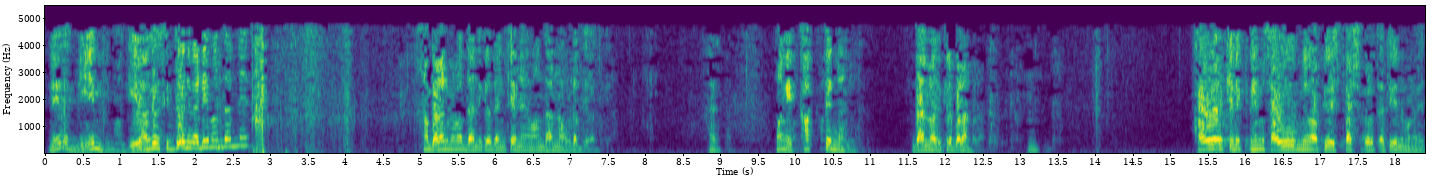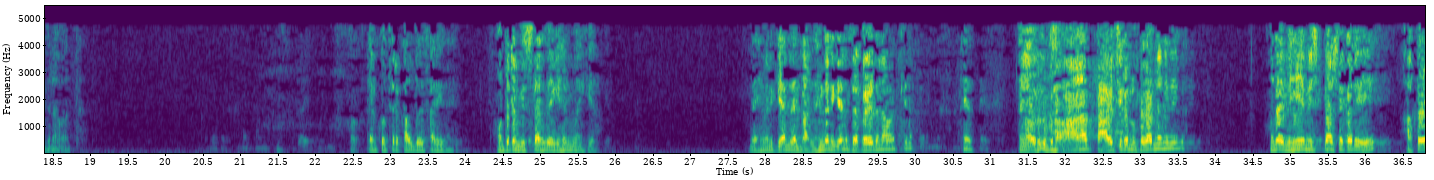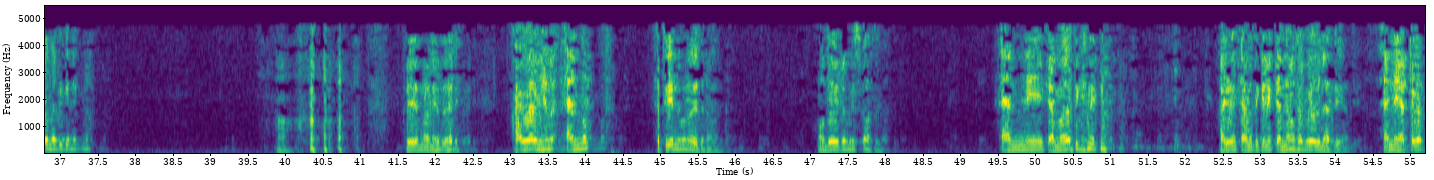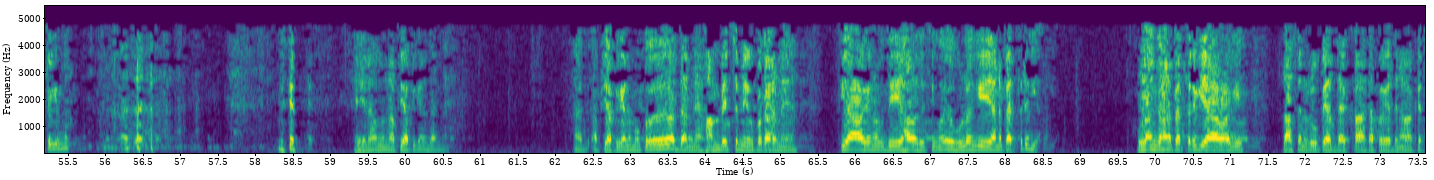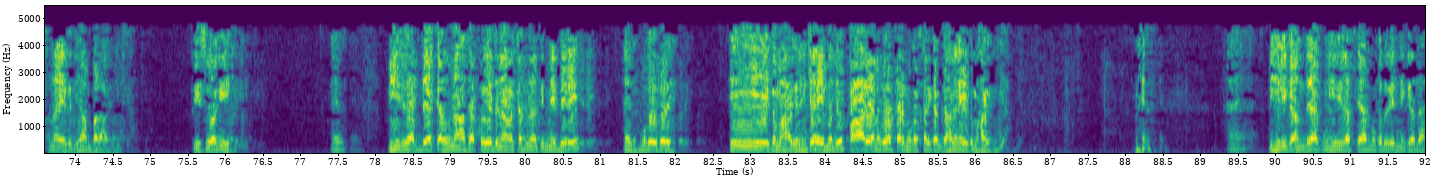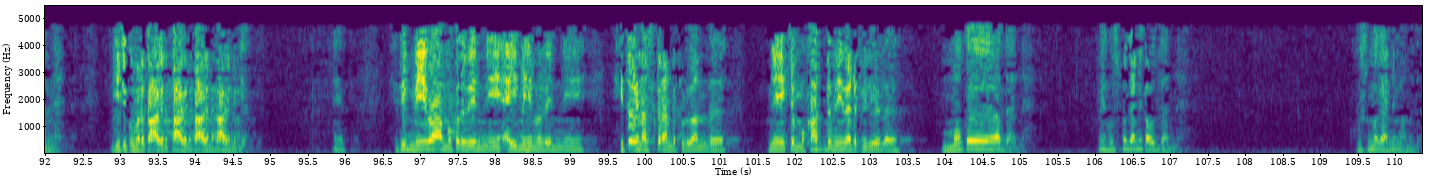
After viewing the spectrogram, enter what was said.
නේද මේ මගේ ළඟ සිද්ධ වෙන වැඩේ මම දන්නේ නැහැ. හා බලන්න මොනවද දන්නේ කියලා දැන් කියන්නේ මම දන්නවා ගොඩක් දේවල් කියලා. හරි. මම එකක් පෙන්නන්නද? දන්නවද කියලා බලන්න. කවර කෙනෙක් මෙහෙම සෞම්‍යව අපිව ස්පර්ශ කරොත් ඇති වෙන්නේ මොන වේදනාවක්ද? දැන් කොච්චර කල්ද ඔය ශරීරය? හොඳටම විශ්වාස දෙක එහෙමයි කියලා. දැන් එහෙමනේ කියන්නේ දැන් දන්නේ හින්දානේ කියන්නේ සැප වේදනාවක් කියලා. නේද? දැන් අවුරුදු ගාණක් පාවිච්චි කරන උපකරණ නෙමේක. හොඳයි මෙහෙම ස්පර්ශ කරේ අකමැති කෙනෙක් නා. ආ. තේරෙනව නේද වැඩි? කවුරුහරි මෙහෙම ඇන්නොත් ඇති වෙන්නේ මොන වේදනාවක්ද? හොඳටම විශ්වාසද? ඇන්නේ කැමති කෙනෙක් නේ. අයියෝ කැමති කෙනෙක් ඇන්නම සැප වේදනාවක් ඇති වෙනවා. ඇන්නේ 60 කට්ටකින් නම්. එහෙනම් මොන අපි අපි ගැන දන්නේ නැහැ. හරි අපි අපි ගැන මොකවත් දන්නේ නැහැ. හම්බෙච්ච මේ උපකරණය තියාගෙන උදේ හවස ඉතින් ඔය හුළඟේ යන පැත්තට ගියා. හුළං ගහන පැත්තට ගියා වගේ ලස්සන රූපයක් දැක්කා සැප වේදනාවක් ඇති වුණා ඒක දිහා බලාගෙන හිටියා. පිස්සු වගේ හිටියා. නේද? මිහිරි ශබ්දයක් ඇහුණා සැප වේදනාවක් ඇතිවෙනවා ඉතින් මේ බෙරේ නේද? මොකද කරේ? ඒක මහගෙන හිටියා. ඒ මැද පාරේ යනකොට අර මොකක් හරි එකක් ගහගෙන ඒක මහගෙන ගියා. නේද? ඈ මිහිරි ගන්ධයක් මිහිරි රසයක් මොකද වෙන්නේ කියලා දන්නේ නැහැ. ගිජු කුමර කාගෙන කාගෙන කාගෙන කාගෙන ගියා. නේද? ඉතින් මේවා මොකද වෙන්නේ? ඇයි මෙහෙම වෙන්නේ? හිත වෙනස් කරන්න පුළුවන්ද? මේක මොකක්ද මේ වැඩපිළිවෙල? මොකවත් දන්නේ නැහැ. මේ හුස්ම ගන්න කවුද දන්නේ හුස්ම ගන්න මමද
